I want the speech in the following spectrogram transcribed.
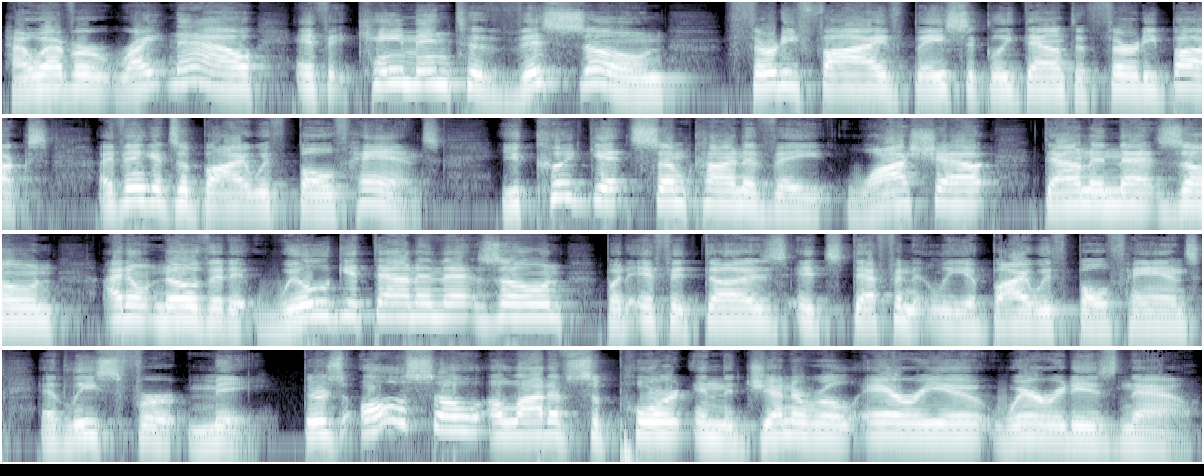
However, right now, if it came into this zone, 35 basically down to 30 bucks, I think it's a buy with both hands. You could get some kind of a washout down in that zone. I don't know that it will get down in that zone, but if it does, it's definitely a buy with both hands, at least for me. There's also a lot of support in the general area where it is now.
